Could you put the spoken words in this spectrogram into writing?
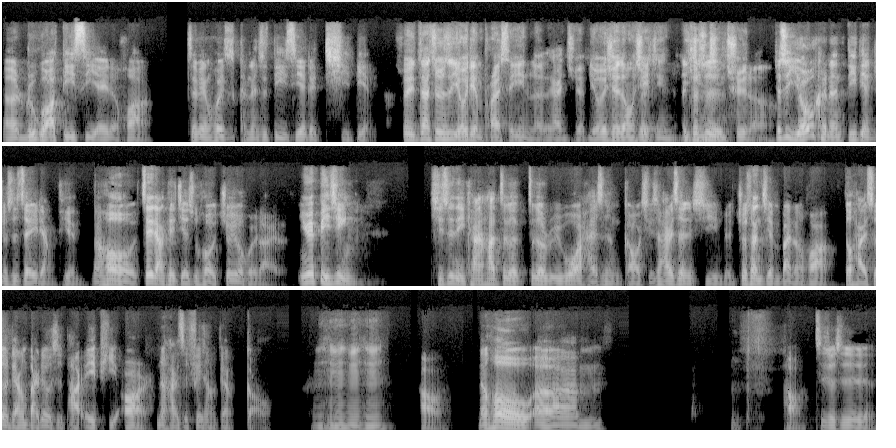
呃如果要 DCA 的话，这边会是可能是 DCA 的起点。所以那就是有一点 price in 了的感觉，有一些东西已经已经进去了，就是有可能低点就是这一两天，然后这两天结束后就又回来了。因为毕竟，其实你看它这个这个 reward 还是很高，其实还是很吸引人。就算减半的话，都还是有两百六十趴 APR，那还是非常非常高。嗯哼嗯哼，好，然后嗯，好，这就是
